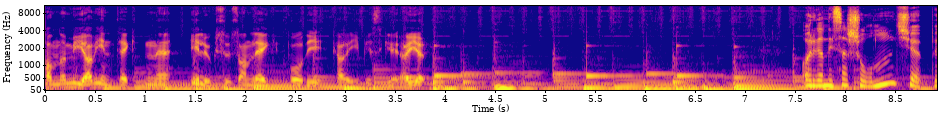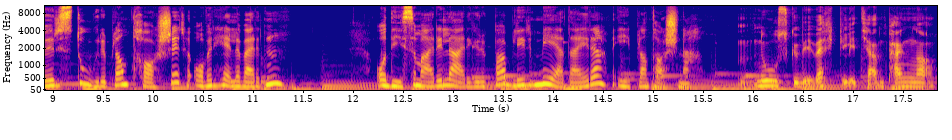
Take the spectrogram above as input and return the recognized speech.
havner mye av inntektene i luksusanlegg på de karibiske øyer. Organisasjonen kjøper store plantasjer over hele verden. Og de som er i læregruppa, blir medeiere i plantasjene. Nå skulle vi virkelig tjene penger.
